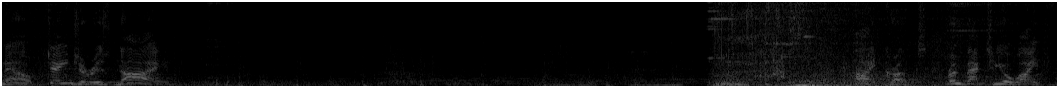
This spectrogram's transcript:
Now. Danger is nigh. Hi, Krugs. Run back to your wife.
